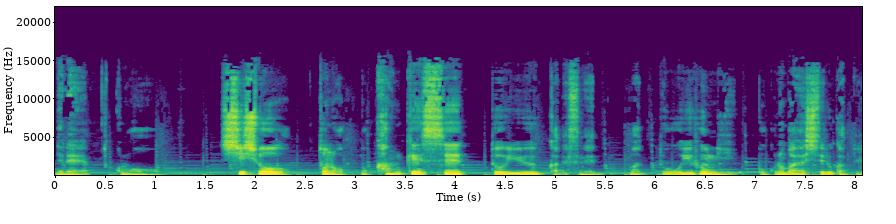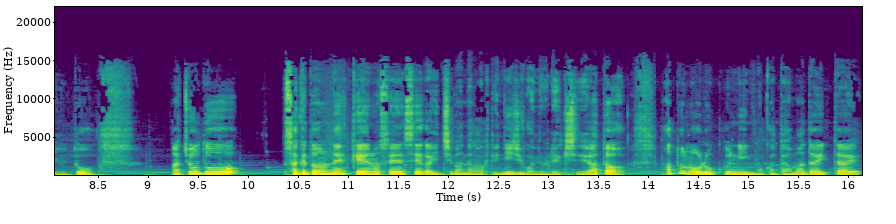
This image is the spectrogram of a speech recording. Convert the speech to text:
でね、この師匠との関係性というかですね、まあどういうふうに僕の場合はしてるかというと、まあ、ちょうど先ほどのね、経営の先生が一番長くて25年の歴史で、あとは、あとの6人の方は、まあ大体、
